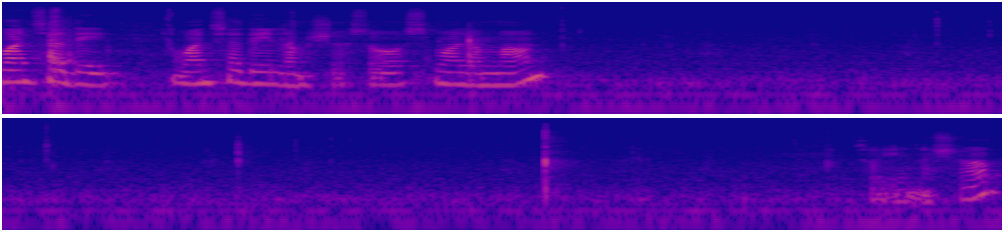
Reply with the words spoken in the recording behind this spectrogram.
Once a day. Once a day lang siya. So, small amount. So, ayan na siya.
